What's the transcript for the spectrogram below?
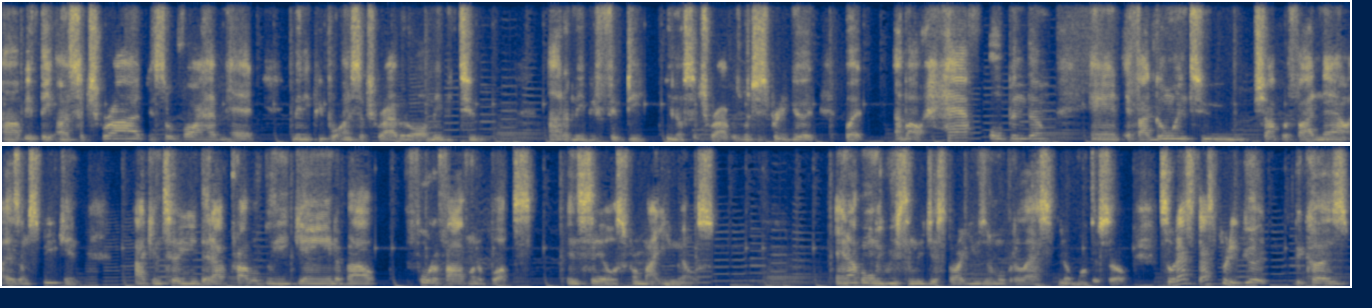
uh, if they unsubscribe. And so far, I haven't had many people unsubscribe at all, maybe two out of maybe 50, you know, subscribers, which is pretty good. But about half opened them. And if I go into Shopify now as I'm speaking, I can tell you that I probably gained about four to 500 bucks in sales from my emails. And I've only recently just started using them over the last you know month or so. So that's that's pretty good because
